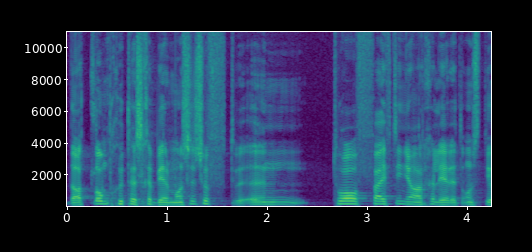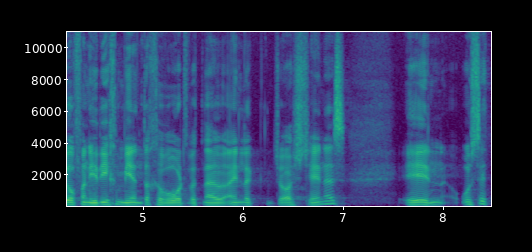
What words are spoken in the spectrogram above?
daar klomp goed is gebeur, maar ons is so in 12, 15 jaar gelede het ons deel van hierdie gemeente geword wat nou eintlik Josh Jennings en ons het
